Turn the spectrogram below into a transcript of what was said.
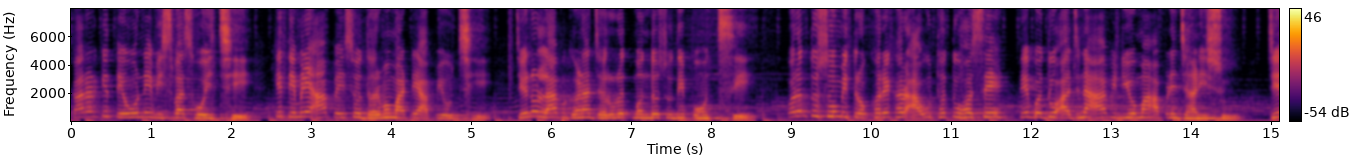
કારણ કે તેઓને વિશ્વાસ હોય છે. કે તેમણે આ પૈસો ધર્મ માટે આપ્યો છે, જેનો લાભ ઘણા જરૂરતમંદો સુધી પહોંચશે. પરંતુ શું મિત્રો ખરેખર આવું થતું હશે? તે બધું આજના આ વિડીયોમાં આપણે જાણીશું. જે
